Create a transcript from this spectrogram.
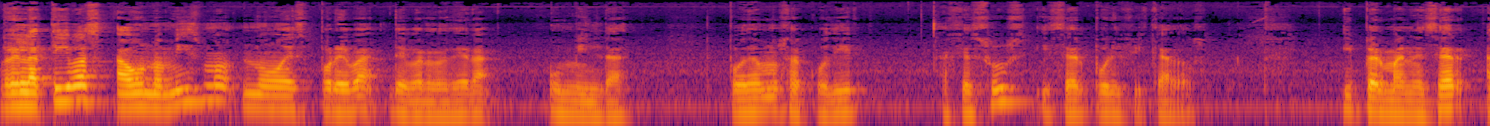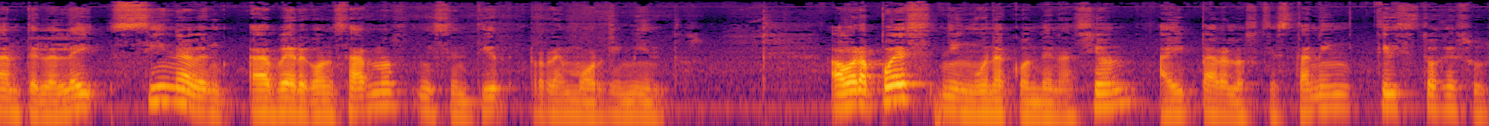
relativas a uno mismo no es prueba de verdadera humildad. Podemos acudir a Jesús y ser purificados y permanecer ante la ley sin avergonzarnos ni sentir remordimientos. Ahora pues, ninguna condenación hay para los que están en Cristo Jesús,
